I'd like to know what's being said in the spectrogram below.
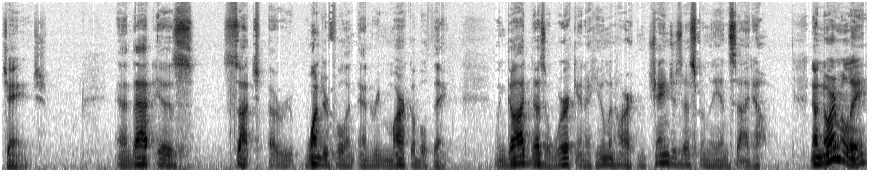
change. And that is such a wonderful and, and remarkable thing when God does a work in a human heart and changes us from the inside out. Now, normally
